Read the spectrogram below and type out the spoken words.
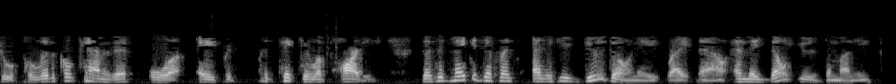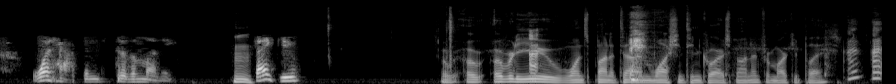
to a political candidate or a particular party. Does it make a difference? And if you do donate right now and they don't use the money, what happens to the money? Hmm. Thank you. Over, over to you, uh, once upon a time Washington correspondent for Marketplace. I, I,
